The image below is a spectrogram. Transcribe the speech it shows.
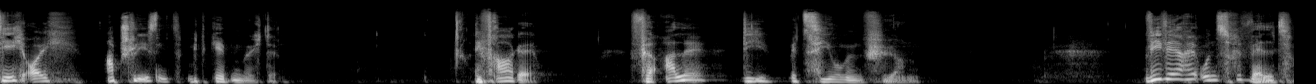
die ich euch abschließend mitgeben möchte, die Frage für alle, die Beziehungen führen. Wie wäre unsere Welt,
